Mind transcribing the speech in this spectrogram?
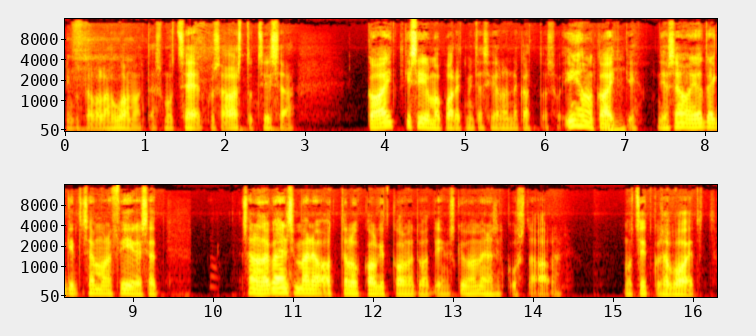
niin kuin tavallaan huomaa tässä, mutta se, että kun sä astut sisään, kaikki silmäparit, mitä siellä on, ne katsoo sua. Ihan kaikki. Mm. Ja se on jotenkin semmoinen fiilis, että sanotaanko ensimmäinen ottelu 33 000 ihmistä, kyllä mä menen sen kusta alle. Mutta sitten kun sä voitat,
